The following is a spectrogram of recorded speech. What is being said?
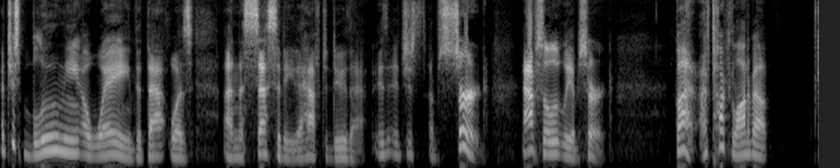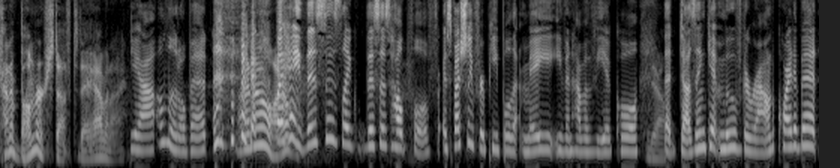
it just blew me away that that was a necessity to have to do that. It, it's just absurd, absolutely absurd. But I've talked a lot about kind of bummer stuff today, haven't I? Yeah, a little bit. I know. But don't- hey, this is like this is helpful, for, especially for people that may even have a vehicle Yeah. that doesn't get moved around quite a bit.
